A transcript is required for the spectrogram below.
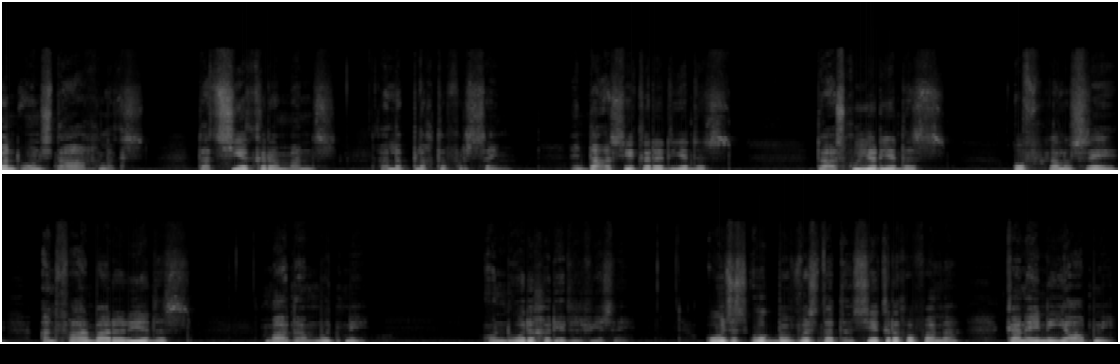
vind ons daagliks dat sekere mans hulle pligte versuim. En daar is sekere redes. Daar is goeie redes of sal ons sê aanvaarbare redes, maar daar moet nie onnodige redes wees nie. Ons is ook bewus dat in sekere gevalle kan hy nie help nie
